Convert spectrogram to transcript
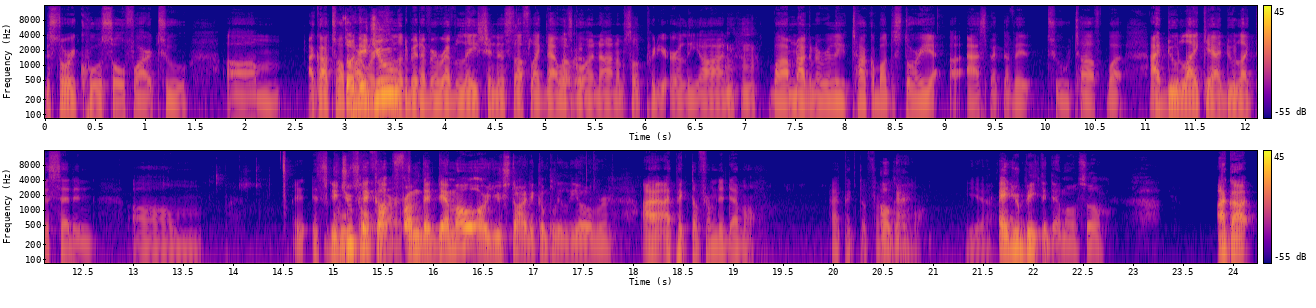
the story, cool so far too. Um, I got to a So part where there's you- a little bit of a revelation and stuff like that. What's going on? I'm so pretty early on, Mm-hmm. but I'm not gonna really talk about the story uh, aspect of it too tough. But I do like it. I do like the setting. Um, it- it's Did cool you so pick up from the demo or you started completely over? I, I picked up from the demo. I picked up from Okay. the demo. Yeah, And you beat the demo, so I got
